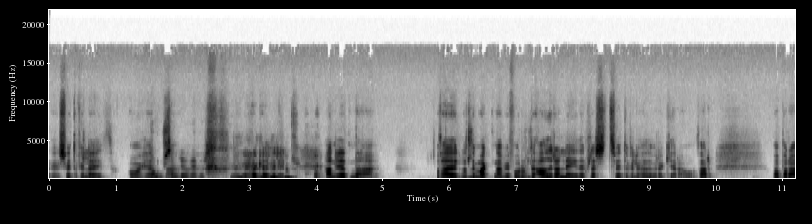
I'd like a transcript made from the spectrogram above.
eh, sveitafélagið og hérna. Hann hérna, og það er allir magna, við fórum allir aðra leið en flest sveitafélag höfðu verið að gera og þar var bara,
